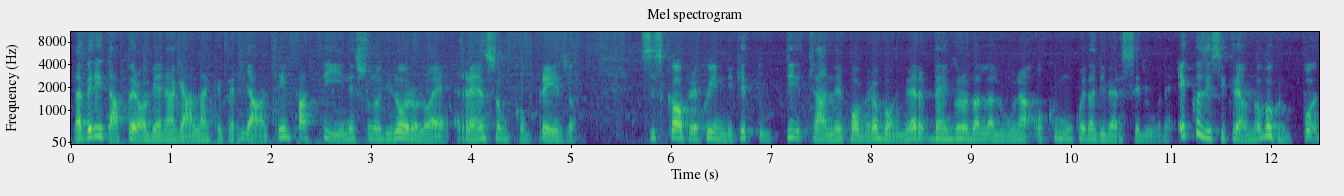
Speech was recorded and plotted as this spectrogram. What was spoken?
La verità però viene a galla anche per gli altri, infatti nessuno di loro lo è, Ransom compreso. Si scopre quindi che tutti, tranne il povero Boimer, vengono dalla Luna o comunque da diverse lune e così si crea un nuovo gruppo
